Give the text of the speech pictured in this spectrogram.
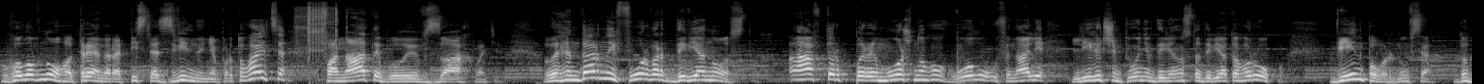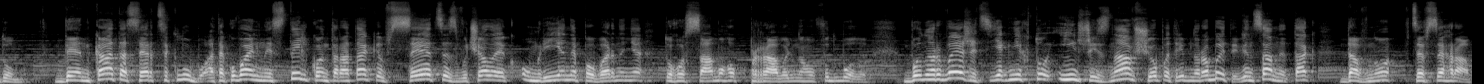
головного тренера після звільнення португальця, фанати були в захваті. Легендарний форвард 90-х, автор переможного голу у фіналі Ліги Чемпіонів 99-го року. Він повернувся додому. ДНК та серце клубу, атакувальний стиль, контратаки все це звучало як омріяне повернення того самого правильного футболу. Бо норвежець, як ніхто інший, знав, що потрібно робити. Він сам не так давно в це все грав.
